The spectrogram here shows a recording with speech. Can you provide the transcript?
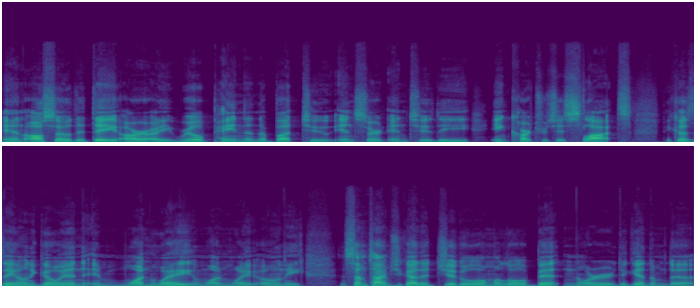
and also that they are a real pain in the butt to insert into the ink cartridges slots because they only go in in one way and one way only and sometimes you got to jiggle them a little bit in order to get them to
